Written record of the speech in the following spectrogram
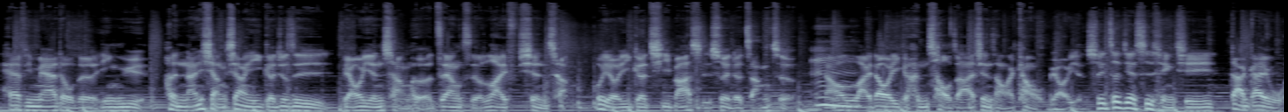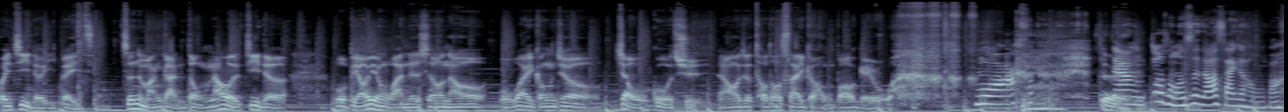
heavy metal 的音乐，很难想象一个就是表演场合这样子的 live 现场，会有一个七八十岁的长者，嗯然后来到一个很吵杂的现场来看我表演，所以这件事情其实大概我会记得一辈子，真的蛮感动。然后我记得。我表演完的时候，然后我外公就叫我过去，然后就偷偷塞一个红包给我。哇，是这样，做什么事都要塞个红包。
